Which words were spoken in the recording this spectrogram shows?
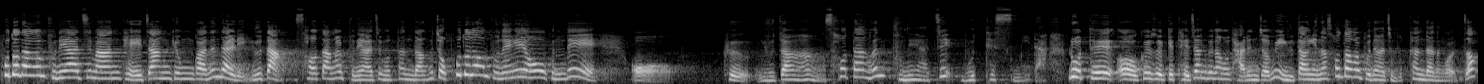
포도당은 분해하지만 대장균과는 달리 유당, 서당을 분해하지 못한다. 그죠? 포도당은 분해해요. 근데 어, 그 유당, 서당은 분해하지 못했습니다. 그리고 대, 어, 그래서 이렇게 대장균하고 다른 점이 유당이나 서당을 분해하지 못한다는 거죠.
